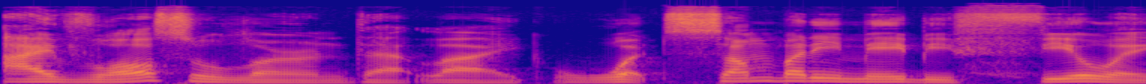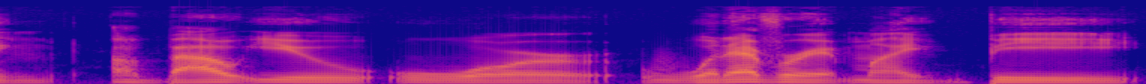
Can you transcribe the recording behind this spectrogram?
I've also learned that like what somebody may be feeling about you or whatever it might be.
